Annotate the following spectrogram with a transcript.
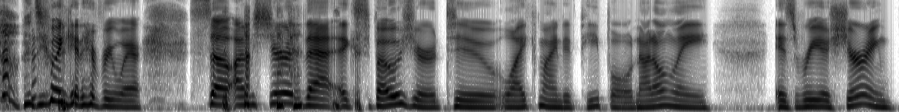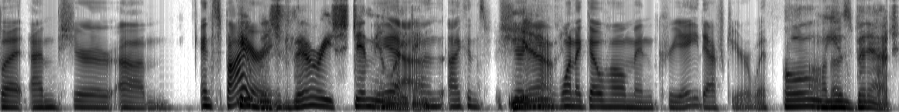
doing it everywhere. So I'm sure that exposure to like-minded people not only is reassuring, but I'm sure um, inspiring. It was very stimulating. Yeah, and I can sure Yeah. you want to go home and create after you're with Oh, all you people. bet.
